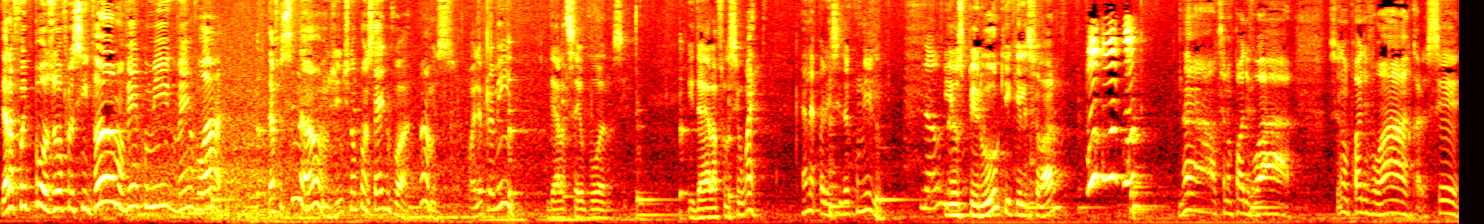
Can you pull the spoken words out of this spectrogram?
Daí ela foi posou, falou assim, vamos, venha comigo, venha voar. Daí ela falou assim, não, a gente não consegue voar. Não, mas olha para mim. Daí ela saiu voando assim. E daí ela falou assim, ué, ela é parecida comigo. Não. E os peru, o que, que eles falaram? Não, você não pode voar. Você não pode voar, cara. Você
